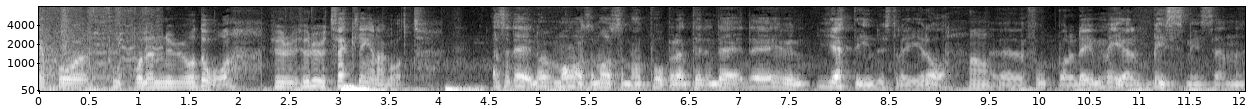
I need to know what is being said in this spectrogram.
På fotbollen nu och då. Hur, hur utvecklingen har gått. Alltså det är nog många som har som har på på den tiden. Det, det är ju en jätteindustri idag. Ja. Eh, fotbollen. Det är mer business än,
